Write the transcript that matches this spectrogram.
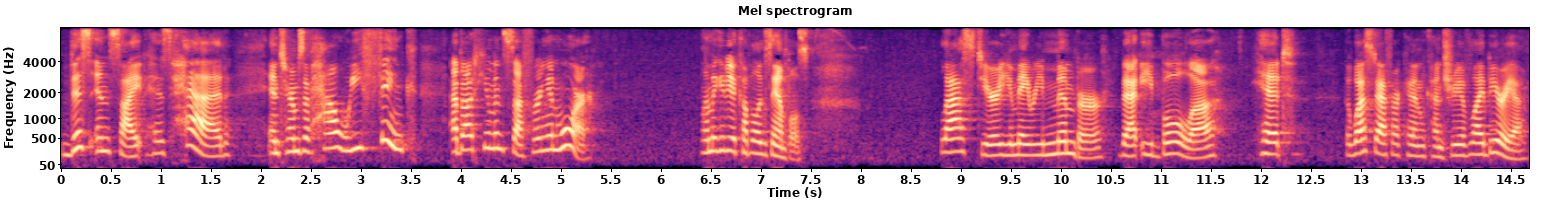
this insight has had in terms of how we think about human suffering and war. Let me give you a couple examples. Last year, you may remember that Ebola hit the West African country of Liberia.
